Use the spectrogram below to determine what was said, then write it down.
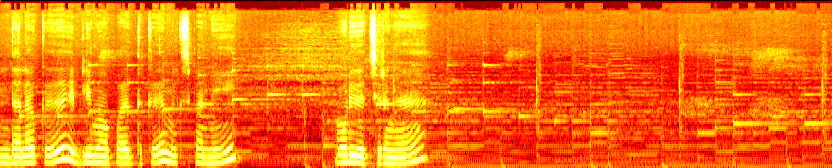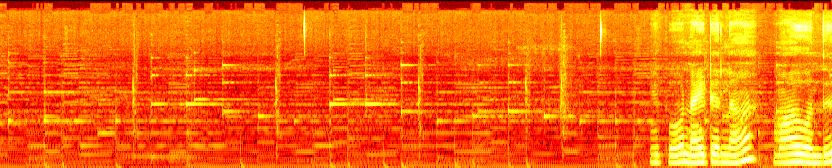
இந்த அளவுக்கு இட்லி மாவு பழத்துக்கு மிக்ஸ் பண்ணி மூடி வச்சுருங்க. இப்போது நைட்டெல்லாம் மாவு வந்து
